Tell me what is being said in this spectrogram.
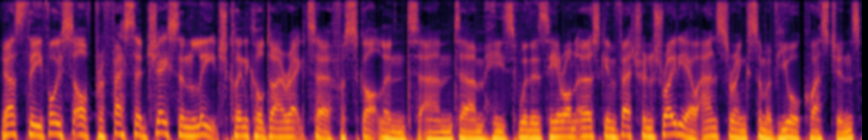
That's the voice of Professor Jason Leitch, Clinical Director for Scotland, and um, he's with us here on Erskine Veterans Radio answering some of your questions.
